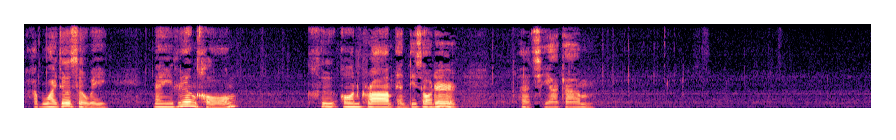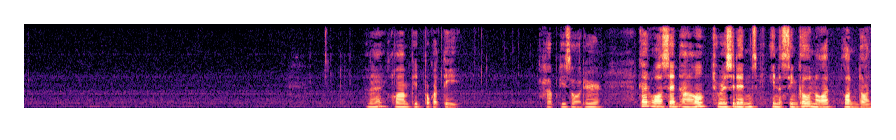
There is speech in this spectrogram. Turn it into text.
นะครับ wider survey ในเรื่องของคือ on crime and disorder อาชญากรรม และ ความผิดปกติครับ disorder that was sent out to residents in a single North London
